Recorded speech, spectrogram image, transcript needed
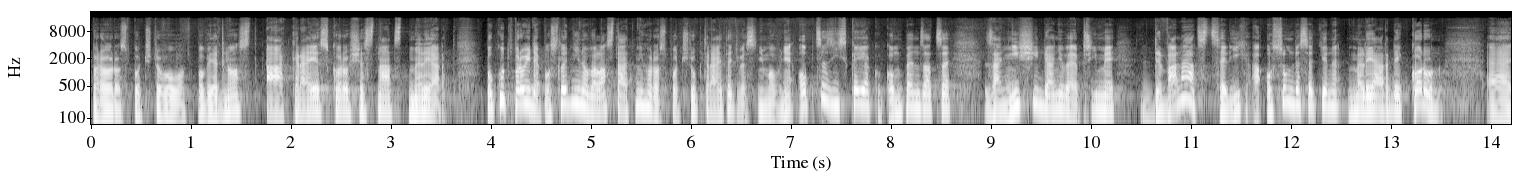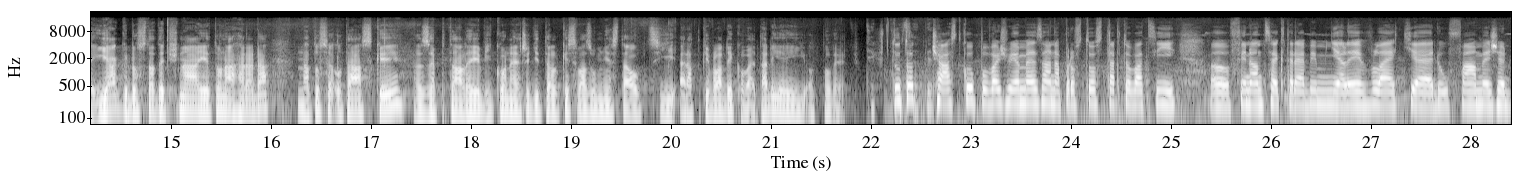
pro rozpočtovou odpovědnost a kraje skoro 16 miliard. Pokud projde poslední novela státního rozpočtu, která je teď ve sněmovně, obce získají jako kompenzace za nižší daňové příjmy 12,8 miliardy korun. Eh, jak dostatečná je to náhrada? Na to se otázky zeptali výkonné ředitelky Svazu města a obcí Radky Vladykové. Tady je její odpověď. Tuto částku považujeme za naprosto startovací eh, finance, které by měly v létě. Doufáme, že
